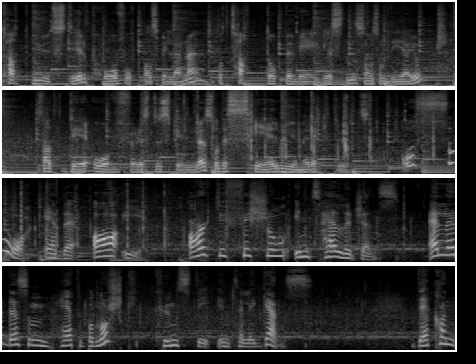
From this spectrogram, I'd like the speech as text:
tatt utstyr på fotballspillerne og tatt opp bevegelsen sånn som de har gjort. Sånn at det overføres til spillet, så det ser mye mer riktig ut. Og så er det AI, Artificial Intelligence, eller det som heter på norsk kunstig intelligens. Det kan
